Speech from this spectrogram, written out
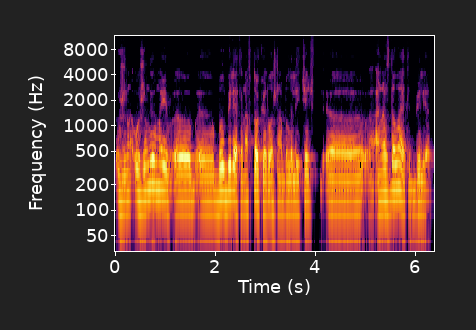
у жены у моей был билет, она в Токио должна была лететь, она сдала этот билет.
